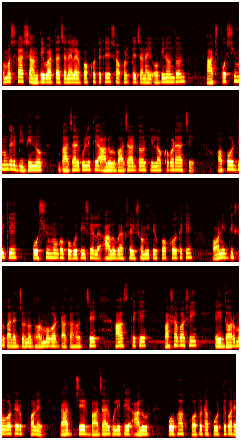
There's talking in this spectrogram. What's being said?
নমস্কার শান্তিবার্তা চ্যানেলের পক্ষ থেকে সকলকে জানাই অভিনন্দন। আজ পশ্চিমবঙ্গের বিভিন্ন বাজারগুলিতে আলুর বাজার দর কী লক্ষ্য করা আছে? অপরদিকে, পশ্চিমবঙ্গ প্রগতিশীল আলু ব্যবসায়ী সমিতির পক্ষ থেকে অনির্দিষ্টকালের জন্য ধর্মঘট ডাকা হচ্ছে। আজ থেকে পাশাপাশি এই ধর্মঘটের ফলে রাজ্যের বাজারগুলিতে আলুর প্রভাব কতটা পড়তে পারে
